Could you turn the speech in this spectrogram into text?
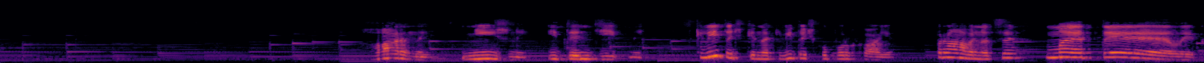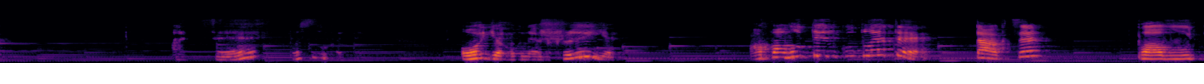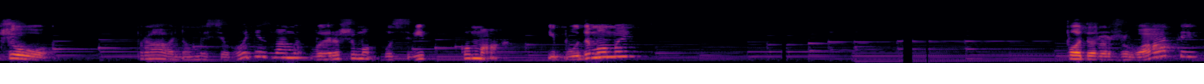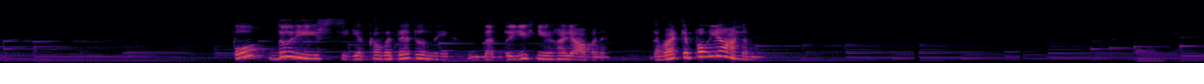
Гарний, ніжний і тендітний. З квіточки на квіточку порхає. Правильно, це метелик. А це, послухайте, одягу не шиє, а павутинку плете. Так, це павучок. Правильно, ми сьогодні з вами вирушимо у світ комах. І будемо ми подорожувати по доріжці, яка веде до них, до їхньої галявини. Давайте поглянемо.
